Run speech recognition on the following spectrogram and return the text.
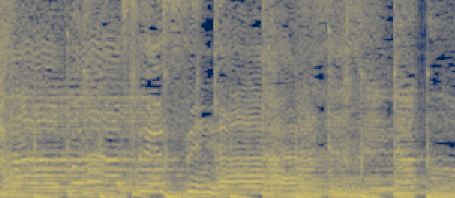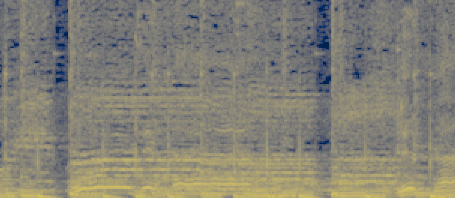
hapasisina oh lena. Lena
